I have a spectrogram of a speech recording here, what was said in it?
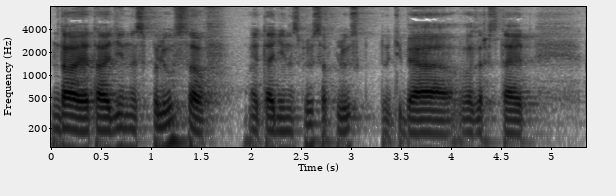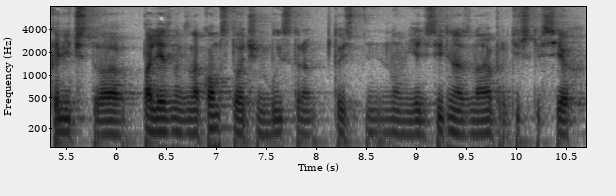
Да, это один из плюсов. Это один из плюсов. Плюс у тебя возрастает количество полезных знакомств очень быстро. То есть, ну, я действительно знаю практически всех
